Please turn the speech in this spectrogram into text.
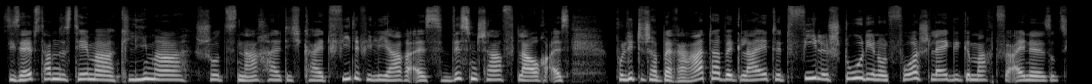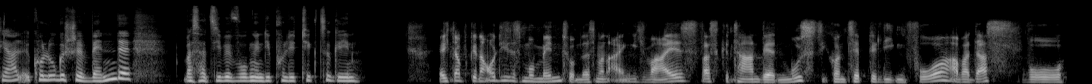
Sie selbst haben das Thema Klimaschutz, Nachhaltigkeit viele, viele Jahre als Wissenschaftler, auch als politischer Berater begleitet, viele Studien und Vorschläge gemacht für eine sozial-ökologische Wende. Was hat Sie bewogen, in die Politik zu gehen? Ich glaube, genau dieses Momentum, dass man eigentlich weiß, was getan werden muss. Die Konzepte liegen vor, aber das, wo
